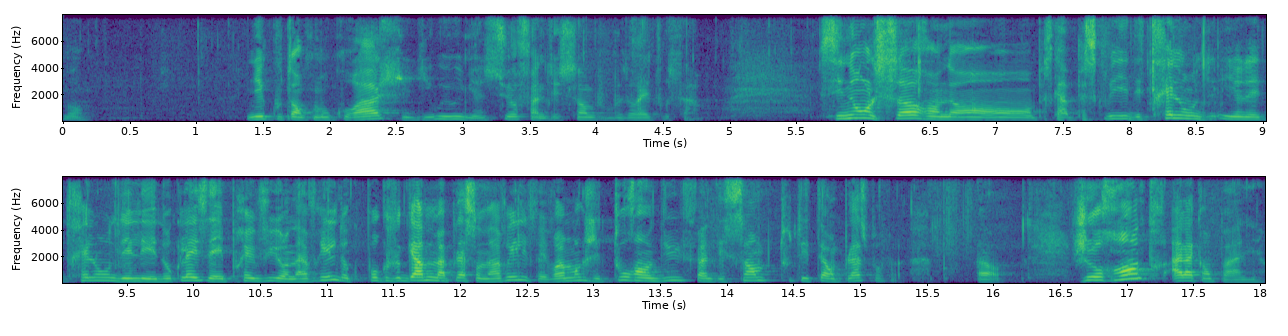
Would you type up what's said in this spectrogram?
Bon. N'écoutant que mon courage, j'ai dit oui, oui, bien sûr, fin décembre, je vous aurai tout ça. Sinon, on le sort en, en- parce que parce que vous voyez des très longs, il y a des très longs délais. Donc là, ils avaient prévu en avril. Donc pour que je garde ma place en avril, il fait vraiment que j'ai tout rendu fin décembre. Tout était en place pour. Alors, je rentre à la campagne.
